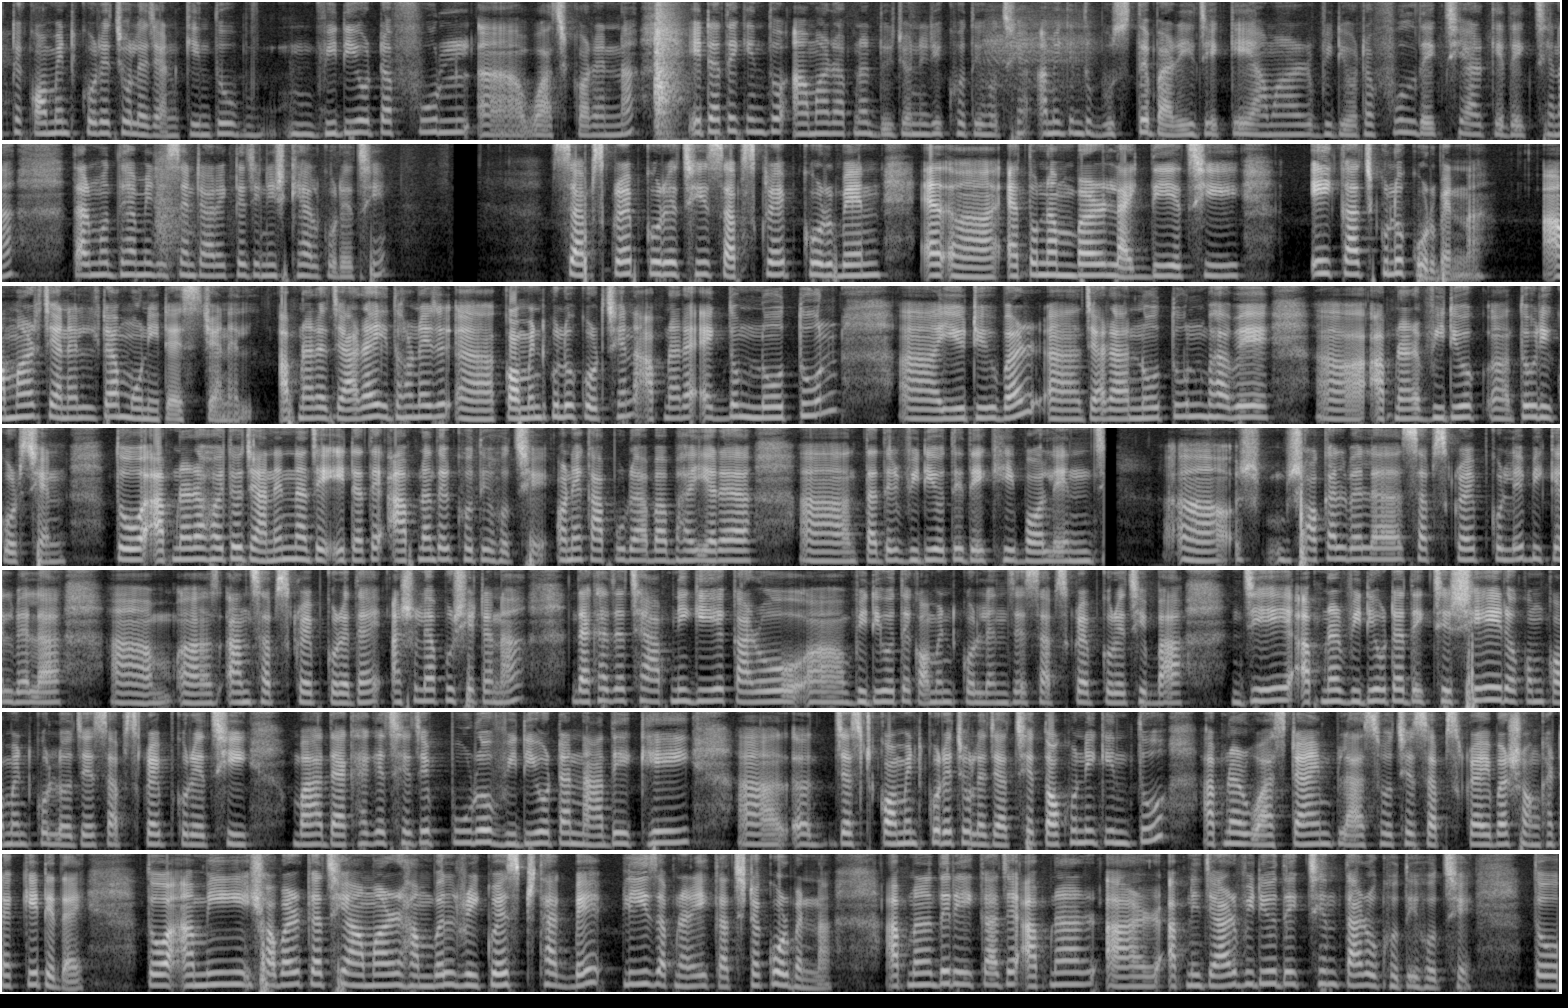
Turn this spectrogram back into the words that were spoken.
একটা কমেন্ট করে চলে যান, কিন্তু ভিডিওটা ফুল ওয়াচ করেন না। এটাতে কিন্তু আমার, আপনার দুজনেরই ক্ষতি হচ্ছে। আমি কিন্তু বুঝতে পারি যে কে আমার ভিডিওটা ফুল দেখছে আর কে দেখছে না। তার মধ্যে আমি রিসেন্ট আরেকটা জিনিস খেয়াল করেছি। সাবস্ক্রাইব করেছি সাবস্ক্রাইব করবেন এত নাম্বার লাইক দিয়েছি। এই কাজগুলো করবেন না। আমার চ্যানেলটা মনিটাইজ চ্যানেল আপনারা যারা এই ধরনের কমেন্টগুলো করছেন, আপনারা একদম নতুন ইউটিউবার যারা নতুনভাবে আপনারা ভিডিও তৈরি করছেন। তো আপনারা হয়তো জানেন না যে এটাতে আপনাদের ক্ষতি হচ্ছে। অনেক আপুরা বা ভাইয়ারা তাদের ভিডিওতে দেখি বলেন সকালবেলা সাবস্ক্রাইব করলে বিকেলবেলা আনসাবস্ক্রাইব করে দেয়। আসলে আপু সেটা না। দেখা যাচ্ছে আপনি গিয়ে কারও ভিডিওতে কমেন্ট করলেন যে সাবস্ক্রাইব করেছি বা যে আপনার ভিডিওটা দেখছে সে এরকম কমেন্ট করল যে সাবস্ক্রাইব করেছি বা দেখা গেছে যে পুরো ভিডিওটা না দেখেই জাস্ট কমেন্ট করে চলে যাচ্ছে, তখনই কিন্তু আপনার ওয়াচ টাইম প্লাস হচ্ছে সাবস্ক্রাইবার সংখ্যাটা কেটে দেয়। তো আমি সবার কাছে আমার হাম্বল রিকোয়েস্ট থাকবে প্লিজ আপনারা এই কাজটা করবেন না। আপনাদের এই কাজে আপনার আর আপনি যার ভিডিও দেখছেন, তারও ক্ষতি হচ্ছে। তো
